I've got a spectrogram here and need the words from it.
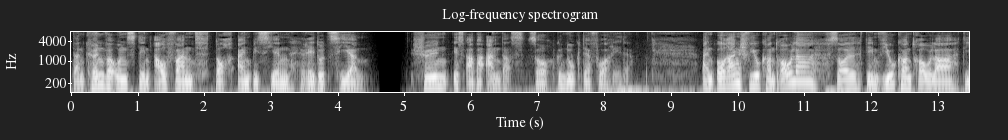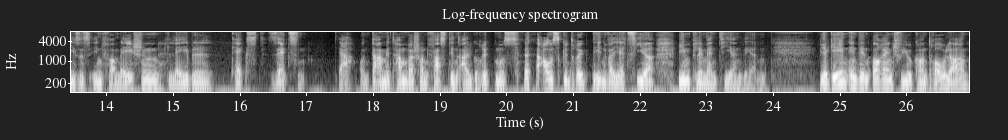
dann können wir uns den Aufwand doch ein bisschen reduzieren. Schön ist aber anders. So, genug der Vorrede. Ein Orange View Controller soll dem View Controller dieses Information Label Text setzen. Ja, und damit haben wir schon fast den Algorithmus ausgedrückt, den wir jetzt hier implementieren werden. Wir gehen in den Orange View Controller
